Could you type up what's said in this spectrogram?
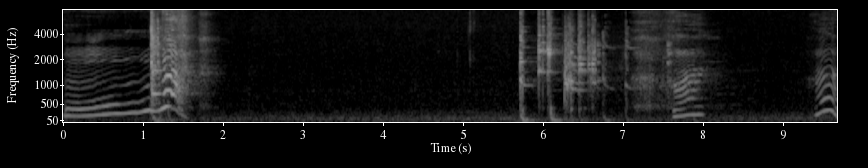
Hmm. Ah! Huh? Huh?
